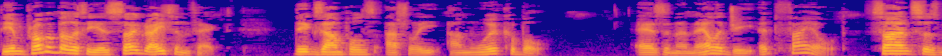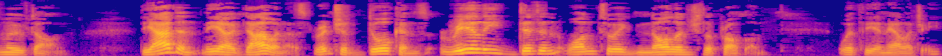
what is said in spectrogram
The improbability is so great, in fact, the example's utterly unworkable. As an analogy, it failed. Science has moved on. The ardent neo-Darwinist Richard Dawkins really didn't want to acknowledge the problem with the analogy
